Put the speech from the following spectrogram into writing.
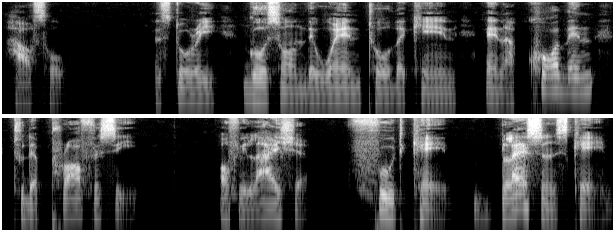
household. The story goes on. They went, told the king, and according to the prophecy of Elisha, food came blessings came,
